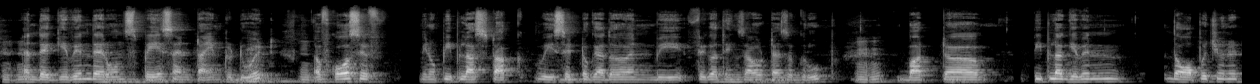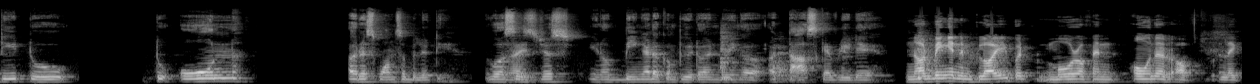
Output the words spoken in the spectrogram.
mm-hmm. and they're given their own space and time to do it. Mm-hmm. Of course, if you know people are stuck, we sit together and we figure things out as a group. Mm-hmm. But uh, people are given the opportunity to to own a responsibility versus Right. just you know being at a computer and doing a, a task every day Not being an employee, but more of an owner of like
